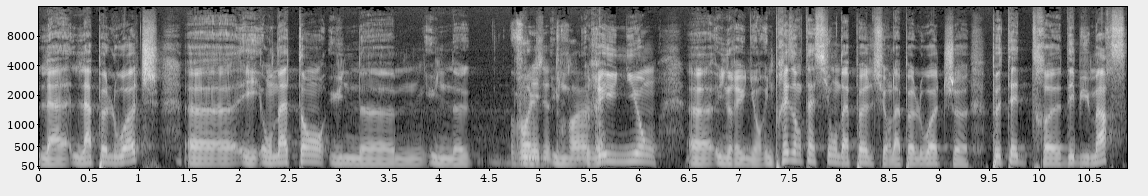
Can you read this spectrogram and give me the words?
l'Apple Watch et on attend une une une, réunion, euh, une réunion, une présentation d'Apple sur l'Apple Watch euh, peut-être euh, début mars,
